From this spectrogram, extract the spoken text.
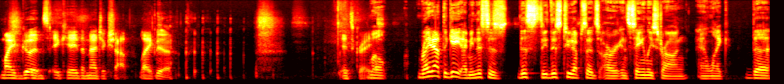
my goods, aka the magic shop. Like, Yeah. it's great. Well, right out the gate, I mean, this is this this two episodes are insanely strong, and like the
